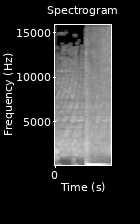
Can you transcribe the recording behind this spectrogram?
Ha ha ha.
